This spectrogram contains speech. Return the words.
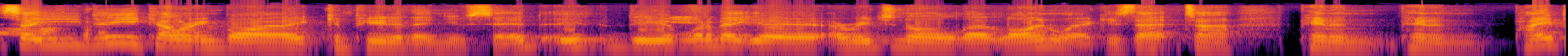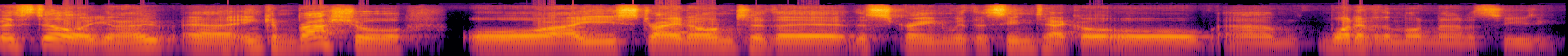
so you do your colouring by computer, then you've said. Do you, yeah. What about your original uh, line work? Is that uh, pen and pen and paper still, or, you know, uh, ink and brush, or or are you straight onto the the screen with the Cintiq or, or um, whatever the modern artists are using?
